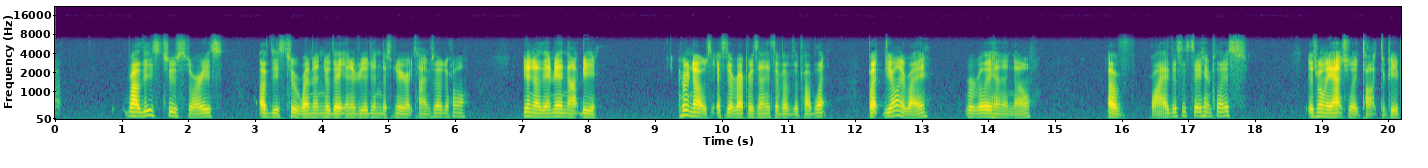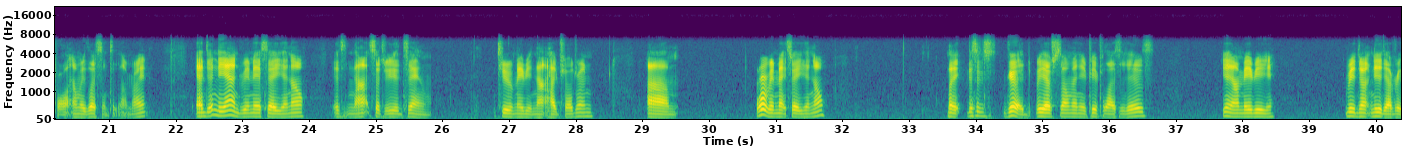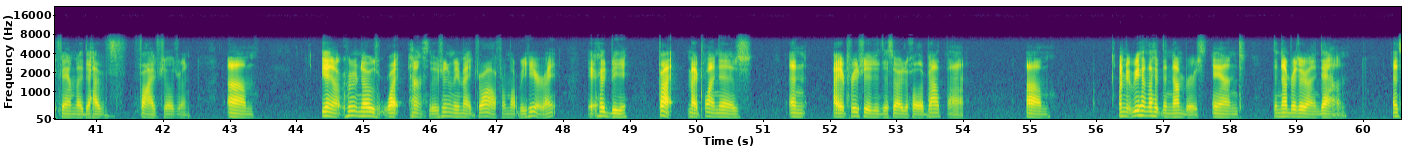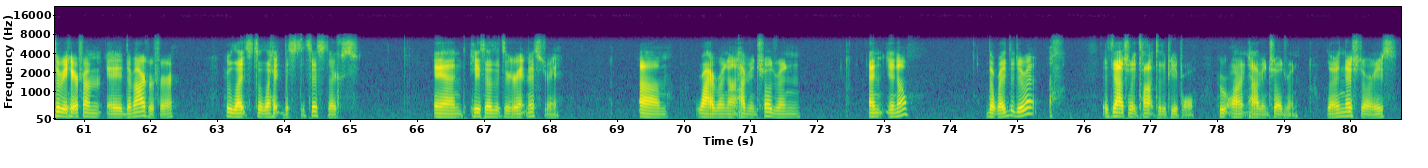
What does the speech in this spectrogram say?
while these two stories of these two women who they interviewed in this New York Times article, you know, they may not be, who knows if they're representative of the public, but the only way we're really going to know of why this is taking place is when we actually talk to people and we listen to them, right? And in the end, we may say, you know, it's not such a good thing to maybe not have children. Um, or we might say, you know, like, this is good. We have so many people as it is. You know, maybe we don't need every family to have five children. Um, you know, who knows what conclusion we might draw from what we hear, right? It could be, but my point is, and I appreciated this article about that. Um, I mean, we can look at the numbers, and the numbers are going down. And so we hear from a demographer who likes to look at the statistics, and he says it's a great mystery. Um, why we're not having children. And, you know, the way to do it is actually talk to the people who aren't having children, learn their stories,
